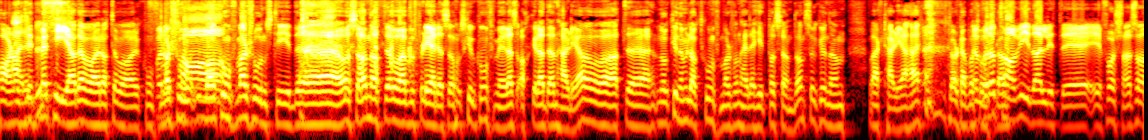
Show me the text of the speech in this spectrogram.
har nok litt med tida det var at det var, konfirmasjon, ta- var konfirmasjonstid eh, og sånn. At det var flere som skulle konfirmeres akkurat den helga. Og at eh, nå kunne de lagt konfirmasjon heller hit på søndag, så kunne de vært helga her. Starta på Men for å ta. Vidar litt i, i forsvar, så,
